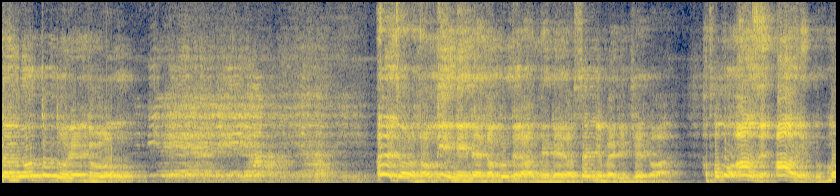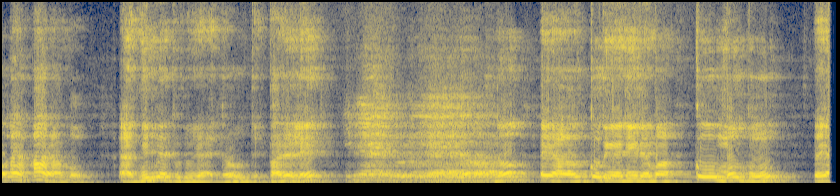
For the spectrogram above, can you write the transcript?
နှမျိုးတုံးတော်တဲ့သူကိုအဲ့ဒါ ကျတော့လောကီအနေနဲ့လောကုတ္တရာအနေနဲ့တော့စัจ jin ဘက်တွေဖြစ်သွားတယ်ဘုန်းဘုန်းအားစင်အားတယ်လို့မဟုတ်အဲ့အားတာမဟုတ်အဲ့ငင်းရက်သူတို့ရဲ့အလုံးတဲ့ဗါတဲ့လေနော်အဲ့ရရာကိုယ်တငယ်ချင်းထဲမှာကိုမုတ်ကိုတရား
